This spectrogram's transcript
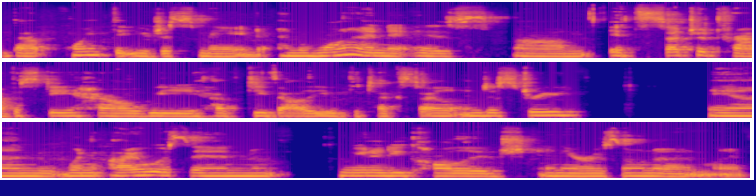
that point that you just made. And one is um, it's such a travesty how we have devalued the textile industry. And when i was in community college in Arizona in like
